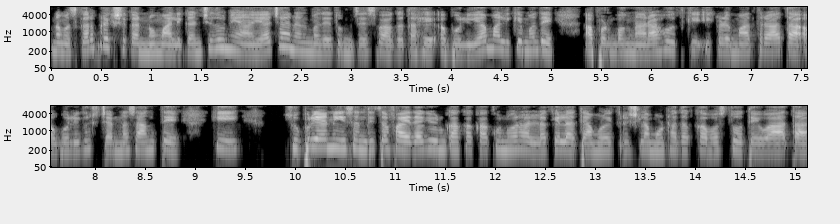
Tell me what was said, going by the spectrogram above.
नमस्कार प्रेक्षकांनो मालिकांची दुनिया या चॅनलमध्ये तुमचे स्वागत आहे. अबोली या मालिकेमध्ये आपण बघणार आहोत की इकडे मात्र आता अबोली घरच्यांना सांगते की सुप्रियानी संधीचा फायदा घेऊन काका काकूंवर हल्ला केला. त्यामुळे क्रिशला मोठा धक्का बसतो. तेव्हा आता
